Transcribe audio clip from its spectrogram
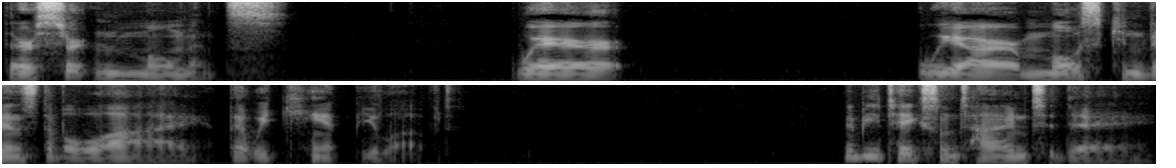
there are certain moments where we are most convinced of a lie that we can't be loved. Maybe you take some time today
